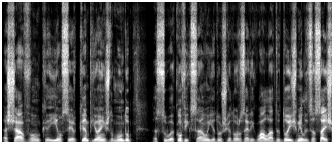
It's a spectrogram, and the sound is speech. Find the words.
achavam que iam ser campeões do mundo. A sua convicção e a dos jogadores era igual à de 2016,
